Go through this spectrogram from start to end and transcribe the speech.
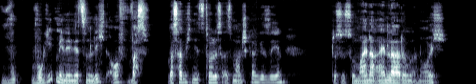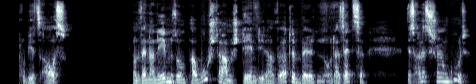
wo, wo geht mir denn jetzt ein Licht auf? Was, was habe ich denn jetzt Tolles als Manschka gesehen? Das ist so meine Einladung an euch. Probiert's aus. Und wenn daneben so ein paar Buchstaben stehen, die da Wörter bilden oder Sätze, ist alles schön und gut.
